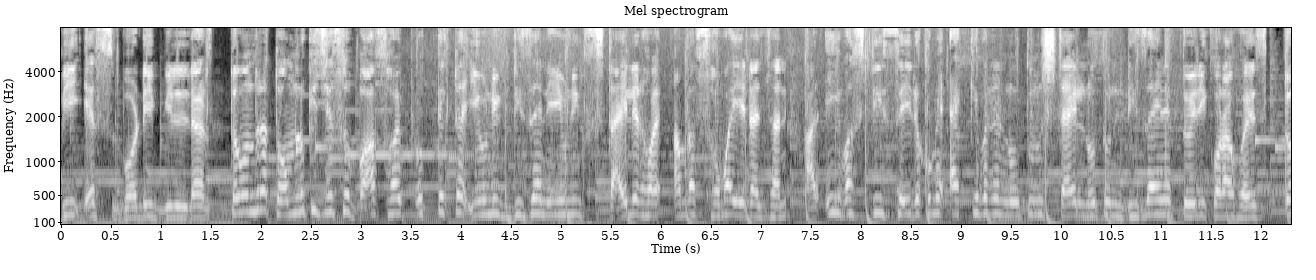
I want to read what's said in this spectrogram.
BS body builder তো বন্ধুরা, তমলুকি যেসব বাস হয়, প্রত্যেকটা ইউনিক ডিজাইন ইউনিক স্টাইলের হয়, আমরা সবাই এটা জানি। আর এই বাসটি সেই রকমের একেবারে নতুন স্টাইল, নতুন ডিজাইনের তৈরি করা হয়েছে। তো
